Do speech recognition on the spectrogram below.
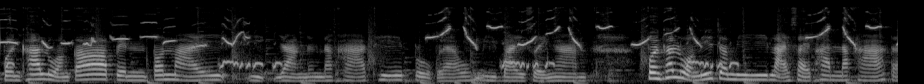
เฟิร์นข้าหลวงก็เป็นต้นไม้อีกอย่างหนึ่งนะคะ ที่ปลูกแล้วมีใบสวยงามเฟิร์นข้าหลวงนี่จะมีหลายสายพันธุ์นะคะ แต่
